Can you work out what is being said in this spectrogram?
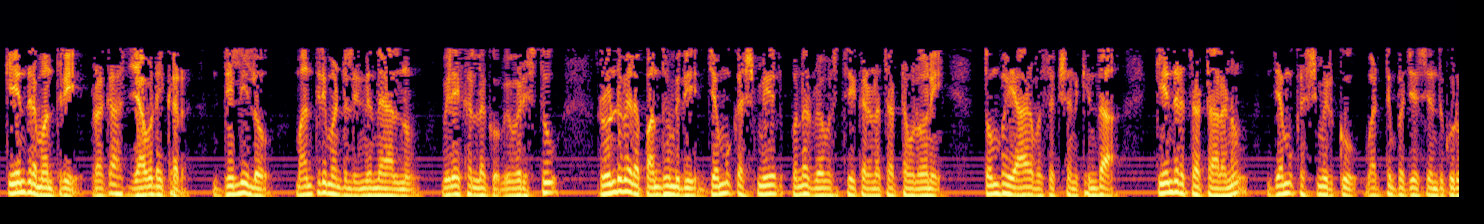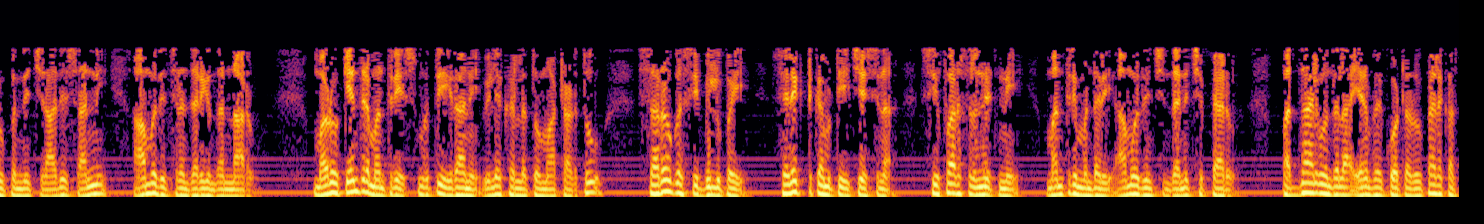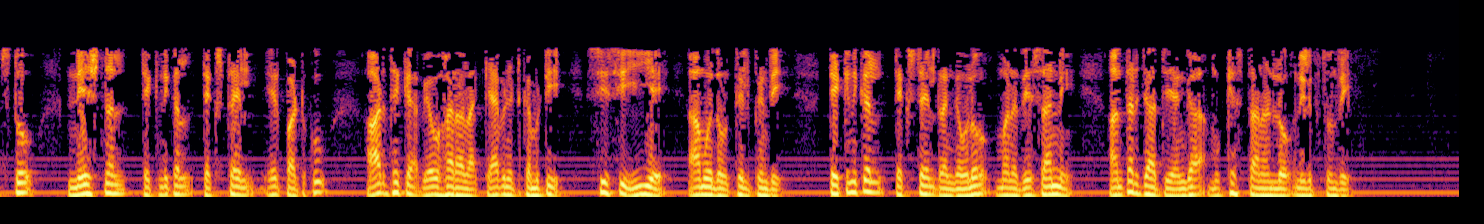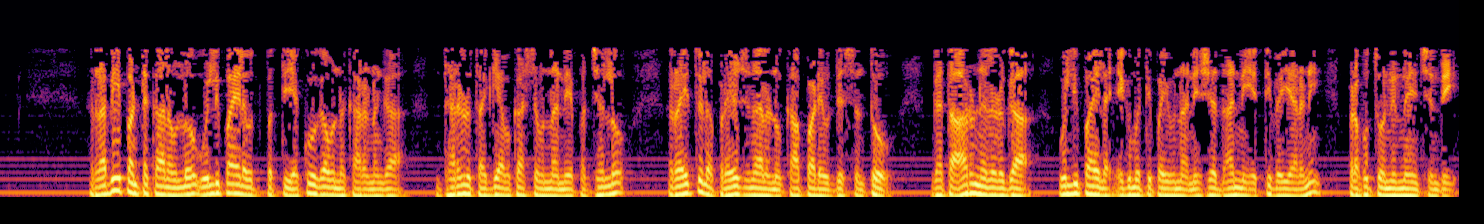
కేంద్ర మంత్రి ప్రకాశ్ జావడేకర్ ఢిల్లీలో మంత్రి మండలి నిర్ణయాలను విలేకరులకు వివరిస్తూ రెండు పేల పంతొమ్మిది జమ్మూ కశ్మీర్ చట్టంలోని తొంభై ఆరవ సెక్షన్ కింద కేంద్ర చట్టాలను జమ్మూ కశ్మీర్కు వర్తింపజేసేందుకు రూపొందించిన ఆదేశాన్ని ఆమోదించడం జరిగిందన్నారు. మరో కేంద్ర మంత్రి స్మృతి ఇరానీ విలేకరులతో మాట్లాడుతూ సరోగసీ బిల్లుపై సెలెక్ట్ కమిటీ చేసిన సిఫారసులన్నింటినీ మంత్రి మండలి ఆమోదించిందని చెప్పారు. పద్నాలుగు వందల ఎనబై కోట్ల రూపాయల ఖర్చుతో నేషనల్ టెక్నికల్ టెక్స్టైల్ ఏర్పాటుకు ఆర్థిక వ్యవహారాల కేబినెట్ కమిటీ సీసీఈఏ ఆమోదం తెలిపింది. టెక్నికల్ టెక్స్టైల్ రంగంలో మన దేశాన్ని అంతర్జాతీయంగా ముఖ్యస్థానంలో నిలుపుతుంది. రబీ పంట కాలంలో ఉల్లిపాయల ఉత్పత్తి ఎక్కువగా ఉన్న కారణంగా ధరలు తగ్గే అవకాశం ఉన్న నేపథ్యంలో రైతుల ప్రయోజనాలను కాపాడే ఉద్దేశంతో గత ఆరు నెలలుగా ఉల్లిపాయల ఎగుమతిపై ఉన్న నిషేధాన్ని ఎత్తివేయాలని ప్రభుత్వం నిర్ణయించింది.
